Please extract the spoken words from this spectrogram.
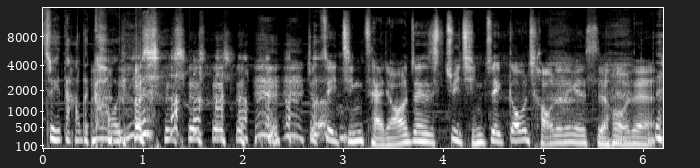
最大的考验，是是是是，就最精彩的，然后这是剧情最高潮的那个时候，对。对，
